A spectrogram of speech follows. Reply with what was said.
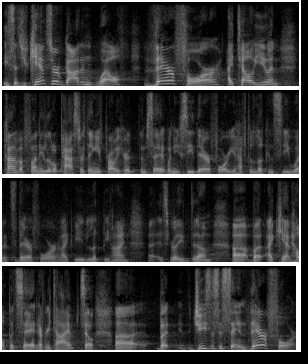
he says, You can't serve God in wealth. Therefore, I tell you, and kind of a funny little pastor thing, you've probably heard them say it when you see therefore, you have to look and see what it's there for, like you look behind. Uh, it's really dumb, uh, but I can't help but say it every time. So, uh, but Jesus is saying, Therefore,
